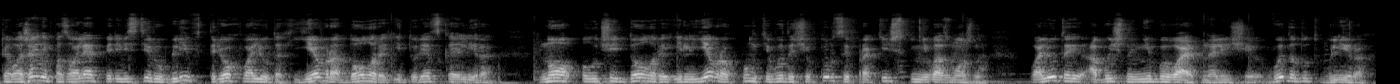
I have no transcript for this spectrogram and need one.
Приложение позволяет перевести рубли в трех валютах – евро, доллары и турецкая лира – но получить доллары или евро в пункте выдачи в Турции практически невозможно. Валюты обычно не бывает в наличии, выдадут в лирах.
